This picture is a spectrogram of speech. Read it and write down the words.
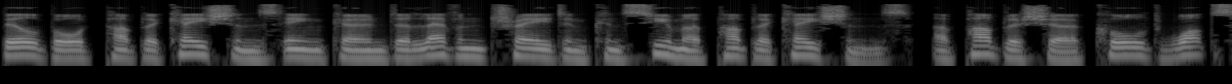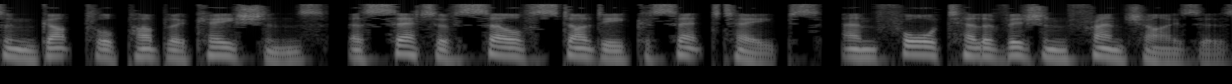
Billboard Publications Inc. owned 11 trade and consumer publications, a publisher called Watson Guptill Publications, a set of self-study cassette tapes, and four television franchises.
